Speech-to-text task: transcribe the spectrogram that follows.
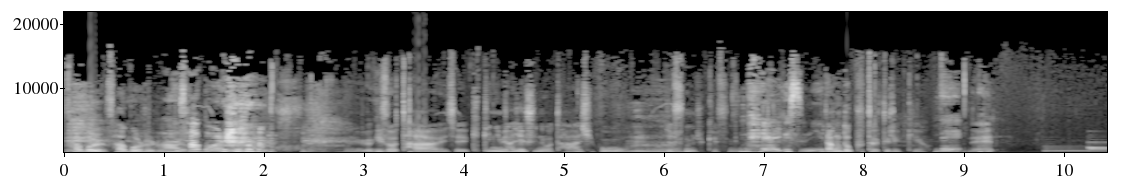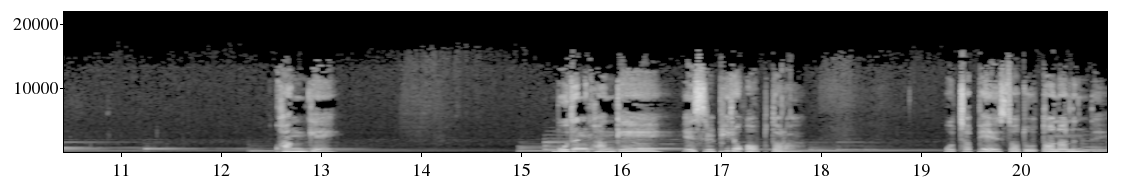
사골 사고를 우려서 아 사골. 네, 여기서 다 이제 키키님이 하실 수 있는 거 다 하시고 음. 하셨으면 좋겠습니다. 네 알겠습니다. 낭독 부탁드릴게요. 네 네. 관계. 모든 관계에 애쓸 필요가 없더라. 어차피 애써도 떠나는데.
